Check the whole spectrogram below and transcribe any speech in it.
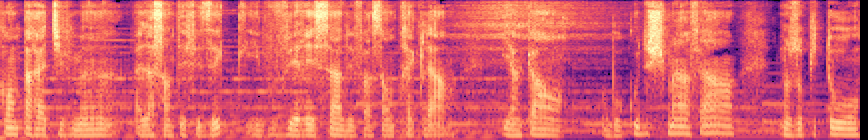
comparativement à la santé physique, et vous verrez ça de façon très claire. Il y a encore beaucoup de chemin à faire. Nos hôpitaux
